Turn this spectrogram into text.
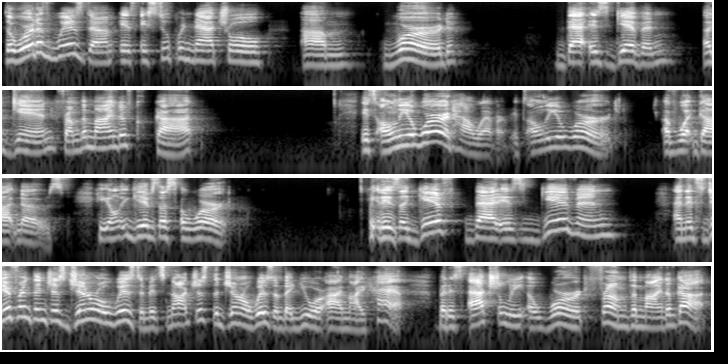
The word of wisdom is a supernatural um, word that is given again from the mind of God. It's only a word, however. It's only a word of what God knows. He only gives us a word. It is a gift that is given, and it's different than just general wisdom. It's not just the general wisdom that you or I might have, but it's actually a word from the mind of God.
